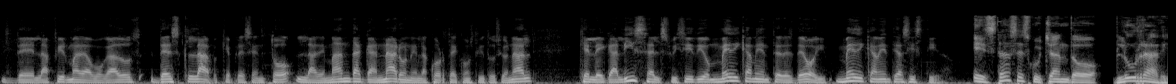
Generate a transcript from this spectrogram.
de la firma de abogados Desclab que presentó la demanda, ganaron en la Corte Constitucional que legaliza el suicidio médicamente desde hoy, médicamente asistido. Estás escuchando Blue Radio.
